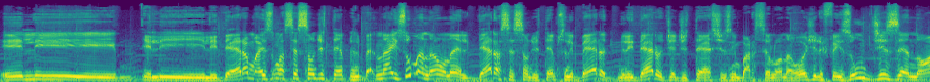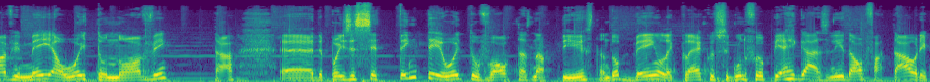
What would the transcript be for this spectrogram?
ele ele lidera mais uma sessão de tempos, mais uma não, né? Lidera a sessão de tempos, lidera, lidera o dia de testes em Barcelona hoje, ele fez um 19,689 tá? É, depois de 78 voltas na pista, andou bem o Leclerc. O segundo foi o Pierre Gasly da AlphaTauri.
